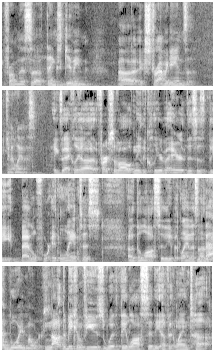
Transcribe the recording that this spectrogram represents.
from this uh, Thanksgiving uh, extravaganza in Atlantis. Exactly. Uh, first of all, need to clear the air. This is the battle for Atlantis, uh, the lost city of Atlantis. The not, Bad Boy Mowers. not to be confused with the lost city of Atlanta.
